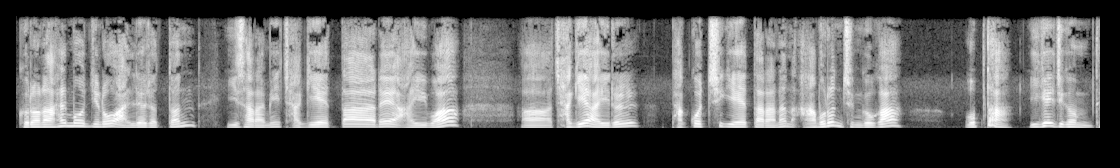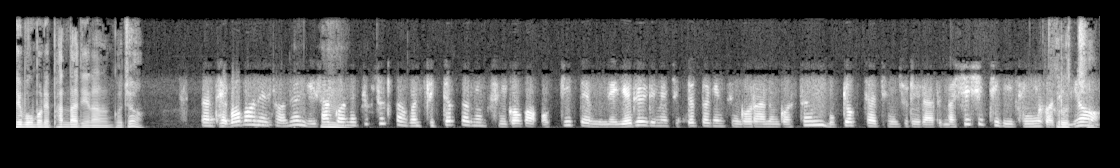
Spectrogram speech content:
그러나 할머니로 알려졌던 이 사람이 자기의 딸의 아이와 아, 자기의 아이를 바꿔치기 했다라는 아무런 증거가 없다. 이게 지금 대법원의 판단이라는 거죠. 일단 대법원에서는 이 사건의 특수성은 직접적인 증거가 없기 때문에 예를 들면 직접적인 증거라는 것은 목격자 진술이라든가 CCTV 등이거든요. 그렇죠.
